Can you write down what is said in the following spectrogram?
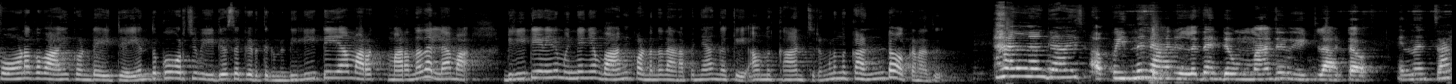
ഫോണൊക്കെ വാങ്ങിക്കൊണ്ടേയിട്ട് എന്തൊക്കെ കുറച്ച് വീഡിയോസ് ഒക്കെ എടുത്തിട്ടുണ്ട്. ഡിലീറ്റ് ചെയ്യാൻ മറ മറന്നതല്ല ഡിലീറ്റ് ചെയ്യണതിന് മുന്നേ ഞാൻ വാങ്ങിക്കൊണ്ടുവന്നതാണ്. അപ്പൊ ഞാൻ നിങ്ങൾക്ക് അതൊന്ന് കാണിച്ചിട്ട് നിങ്ങളൊന്ന് കണ്ടു നോക്കണത് ഹലോ ഗായ്സ് അപ്പൊ ഇന്ന് ഞാനുള്ളത് എന്റെ ഉമ്മാന്റെ വീട്ടിലാട്ടോ. എന്ന് വെച്ചാൽ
